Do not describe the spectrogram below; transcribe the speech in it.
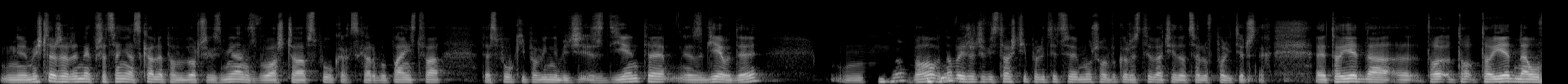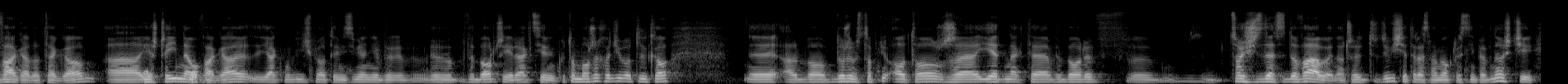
Myślę, że rynek przecenia skalę powyborczych zmian, zwłaszcza w spółkach Skarbu Państwa. Te spółki powinny być zdjęte z giełdy. Bo w mhm. nowej rzeczywistości politycy muszą wykorzystywać je do celów politycznych. E, to jedna, e, to, to, to jedna uwaga do tego, a tak. jeszcze inna uwaga, jak mówiliśmy o tej zmianie wy, wy, wyborczej reakcji rynku, to może chodziło tylko e, albo w dużym stopniu o to, że jednak te wybory coś zdecydowały. Znaczy, rzeczywiście teraz mamy okres niepewności,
